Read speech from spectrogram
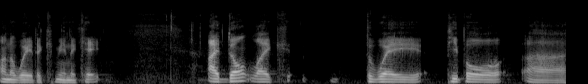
on a way to communicate. I don't like the way people uh,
